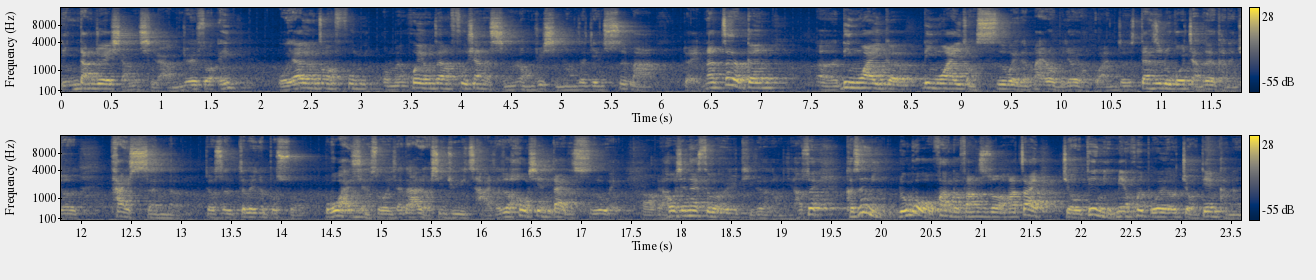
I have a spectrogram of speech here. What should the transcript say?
铃铛就会响起来，我们就会说，哎，我要用这么负，我们会用这样负向的形容去形容这件事吗？对，那这个跟呃另外一个另外一种思维的脉络比较有关，就是但是如果讲这个可能就太深了。就是这边就不说，不过我还是想说一下，大家有兴趣去查一下，就是后现代的思维，对，后现代思维会去提这个东西。好，所以可是你如果我换个方式说的话，在酒店里面会不会有酒店可能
